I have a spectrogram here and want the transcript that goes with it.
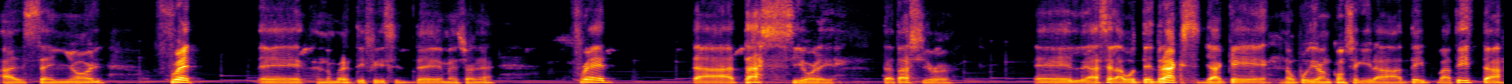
al señor Fred, eh, el nombre es difícil de mencionar, Fred Tatasciore. Tatasciore. Él hace la voz de Drax, ya que no pudieron conseguir a Dave Batista.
